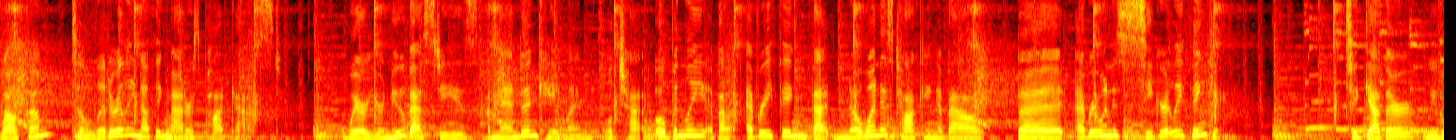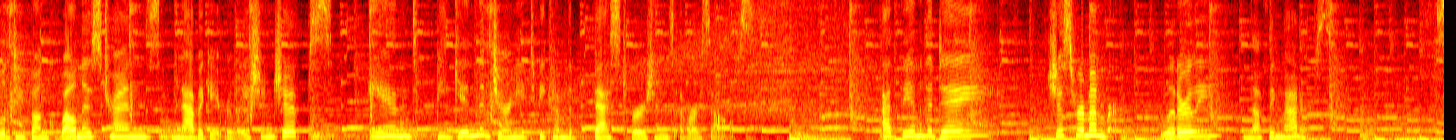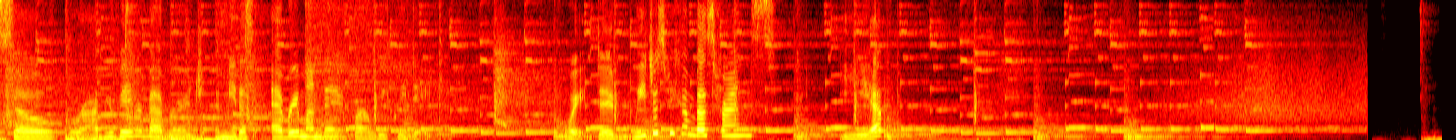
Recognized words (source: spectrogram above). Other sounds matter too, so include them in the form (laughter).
Welcome to Literally Nothing Matters podcast, where your new besties, Amanda and Caitlin, will chat openly about everything that no one is talking about, but everyone is secretly thinking. Together, we will debunk wellness trends, navigate relationships, and begin the journey to become the best versions of ourselves. At the end of the day, just remember literally nothing matters. So grab your favorite beverage and meet us every Monday for our weekly date. Wait, did we just become best friends? Yep.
